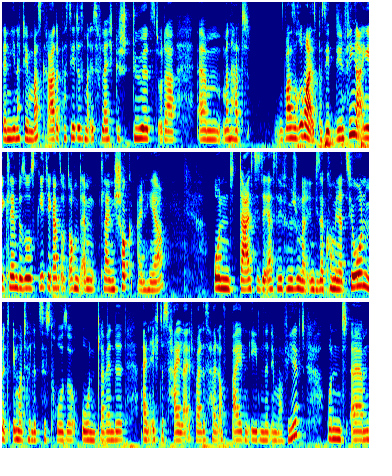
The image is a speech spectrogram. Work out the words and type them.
Denn je nachdem, was gerade passiert ist, man ist vielleicht gestürzt oder ähm, man hat was auch immer ist passiert, den Finger eingeklemmt, so, es geht ja ganz oft auch mit einem kleinen Schock einher. Und da ist diese Erste-Hilfe-Mischung dann in dieser Kombination mit Immortelle Zistrose und Lavendel ein echtes Highlight, weil es halt auf beiden Ebenen immer wirkt. Und ähm,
